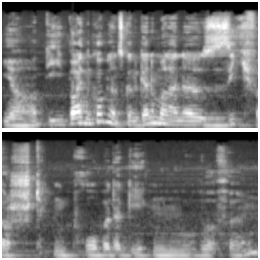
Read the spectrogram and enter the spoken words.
Ja, die beiden Goblins können gerne mal eine sich-verstecken-Probe dagegen würfeln.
